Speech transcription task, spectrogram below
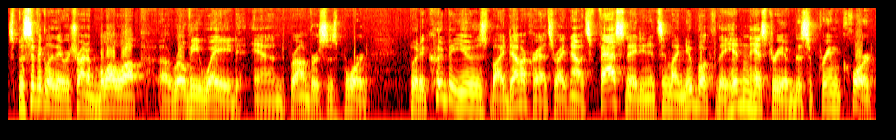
Specifically, they were trying to blow up uh, Roe v. Wade and Brown versus Board, but it could be used by Democrats right now. It's fascinating. It's in my new book, The Hidden History of the Supreme Court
